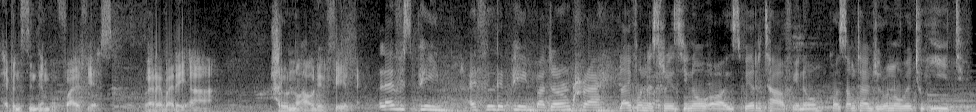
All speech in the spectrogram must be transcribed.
I haven't seen them for five years. Wherever they are, I don't know how they feel. Life is pain. I feel the pain, but I don't cry. Life on the streets, you know, uh, is very tough, you know, because sometimes you don't know where to eat.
